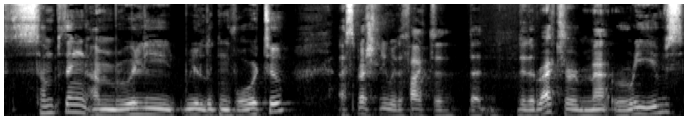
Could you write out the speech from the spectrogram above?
something I'm really, really looking forward to, especially with the fact that, that the director, Matt Reeves,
